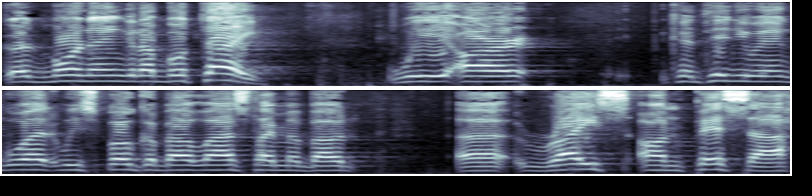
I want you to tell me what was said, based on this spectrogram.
Good morning, Rabotai. We are continuing what we spoke about last time about uh, rice on Pesach.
